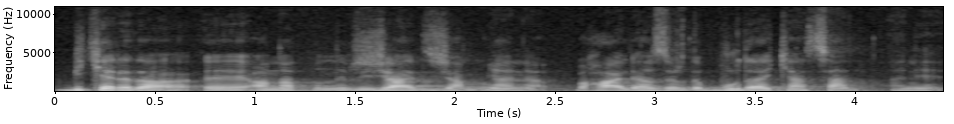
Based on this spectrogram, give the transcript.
bir kere daha e, anlatmanı rica edeceğim. Yani hali hazırda buradayken sen hani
